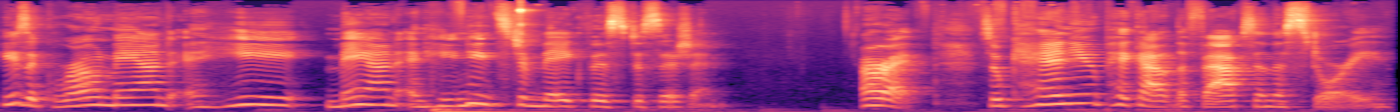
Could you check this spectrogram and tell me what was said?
He's a grown man and he man and he needs to make this decision. All right. So can you pick out the facts in the story?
